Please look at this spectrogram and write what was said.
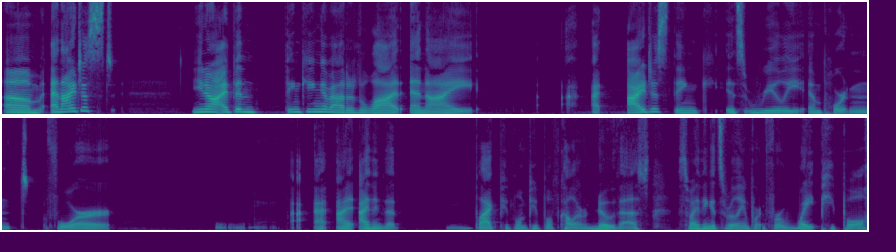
um, and i just you know i've been thinking about it a lot and i i, I just think it's really important for I, I think that black people and people of color know this. So I think it's really important for white people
